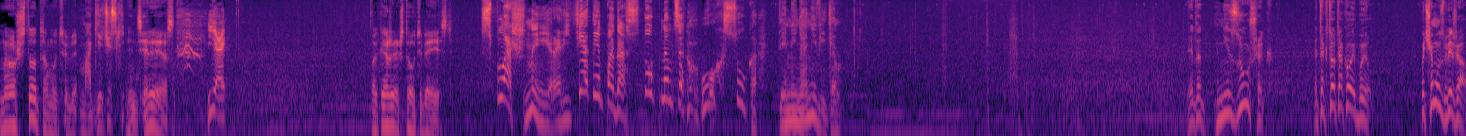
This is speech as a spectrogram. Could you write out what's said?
Ну что там у тебя? Магический. Интересно. Я Покажи, что у тебя есть. сплошные раритеты по доступным ц... Ох, сука, ты меня не видел. Этот низушек. Это кто такой был? Почему сбежал?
